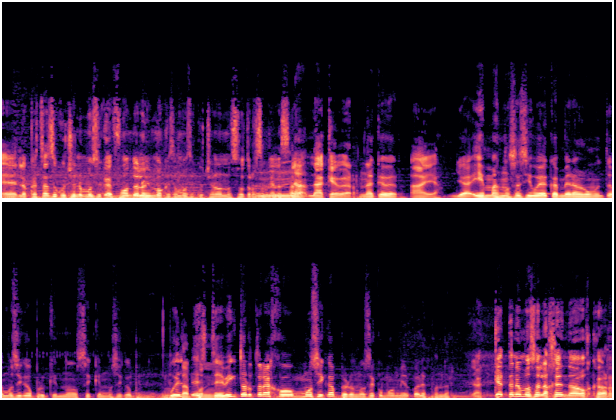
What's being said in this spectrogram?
Eh, lo que estás escuchando en música de fondo es lo mismo que estamos escuchando nosotros acá en la sala. Nada que ver. Nada que ver. Ah, ya. Ya, y es más, no sé si voy a cambiar en algún momento de música porque no sé qué música poner. No, Will- está pon- este, Víctor trajo música, pero no sé cómo miércoles poner. Ya, ¿Qué tenemos en la agenda, Oscar?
